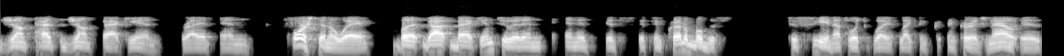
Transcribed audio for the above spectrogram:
jumped had to jump back in, right? And forced in a way, but got back into it, and and it, it's it's incredible to to see, and that's what I like to encourage now is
